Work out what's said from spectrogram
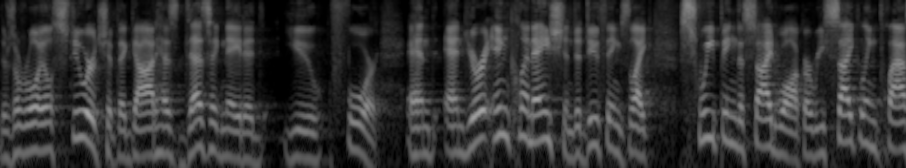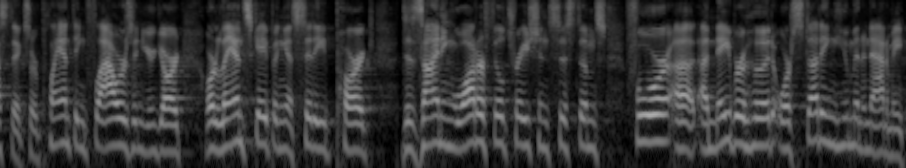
There's a royal stewardship that God has designated you for. And, and your inclination to do things like sweeping the sidewalk or recycling plastics or planting flowers in your yard or landscaping a city park, designing water filtration systems for a, a neighborhood or studying human anatomy,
